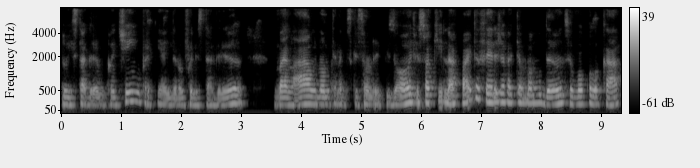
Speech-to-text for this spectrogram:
do Instagram no cantinho, para quem ainda não foi no Instagram, vai lá, o nome tá na descrição do episódio, só que na quarta-feira já vai ter uma mudança, eu vou colocar,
